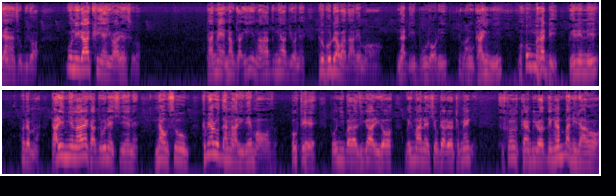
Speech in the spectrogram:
ဒန်ဆိုပြီးတော့ကိုနေတာခရီးရန်ရွာတဲ့ဆိုတော့ဒါပေမဲ့နောက်ကြအေးငါကသူများပြောနေတို့ဗုဒ္ဓဘာသာထဲမှာနတ်ဒီဘူတော်ဒီဟိုခိုင်းနီမဟုတ်မတ်ဒီဘေရင်နီဟုတ်တယ်မလားဒါတွေမြင်လာတဲ့အခါသူတို့နဲ့ရှင်းရဲနေနောက်ဆုံးခမရတို့တန်ဃာတွေထဲမှာဆိုဟုတ်တယ်ဘုန်းကြီးပါရဇီကတွေဟောမိမနဲ့ရှုပ်တာတော့ထမင်းစကွန်ခံပြီးတော့သင်္ကန်းပတ်နေတာတော့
